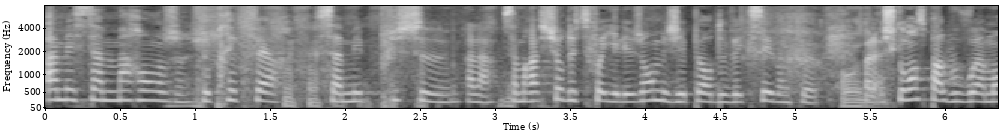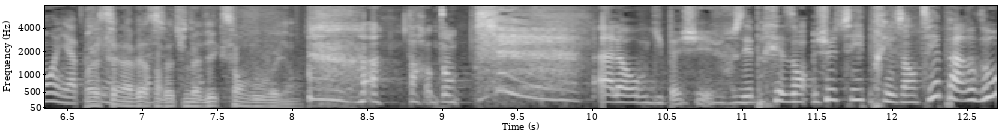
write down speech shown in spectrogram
Ah mais ça m'arrange, je préfère. ça met plus, euh, voilà, ça me rassure de tutoyer les gens, mais j'ai peur de vexer, donc euh, oh, voilà. Je commence par le vouvoiement et après. Ouais, c'est l'inverse. En fait, tu m'as vexé en vous voyant. pardon. Alors oui, bah, je, vous ai présent, je t'ai présenté, pardon.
